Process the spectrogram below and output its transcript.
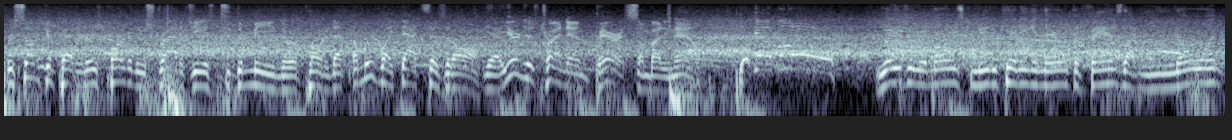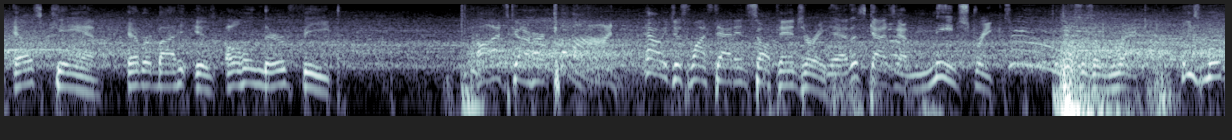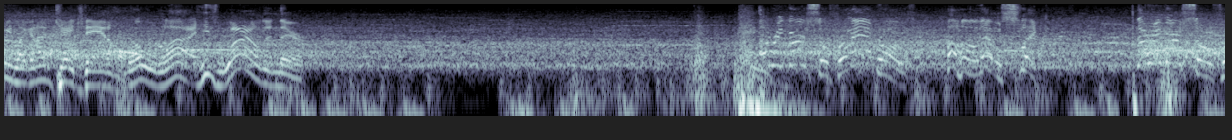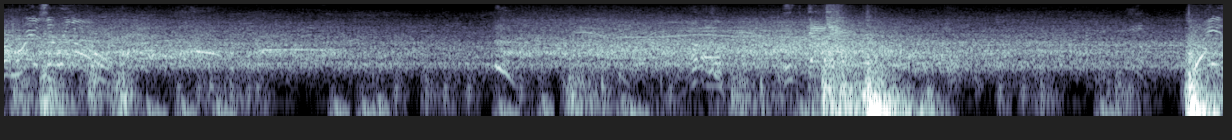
For some competitors, part of their strategy is to demean their opponent. That, a move like that says it all. Yeah, you're just trying to embarrass somebody now. Look out below! Razor Ramon's communicating in there with the fans like no one else can. Everybody is on their feet. Oh, that's going to hurt. Come on! Now he just wants that insult to injury. Yeah, this guy's got a mean streak. This is a wreck. He's moving like an uncaged animal. No lie, he's wild in there. A reversal from Ambrose. Oh, that was slick. The reversal from Razor Ramon.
